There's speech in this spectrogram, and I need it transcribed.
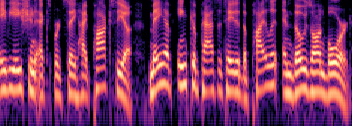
Aviation experts say hypoxia may have incapacitated the pilot and those on board.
